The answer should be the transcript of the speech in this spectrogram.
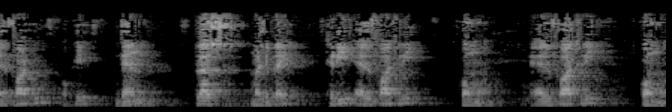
alpha 2 okay then plus multiply 3 alpha 3 comma alpha 3 comma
